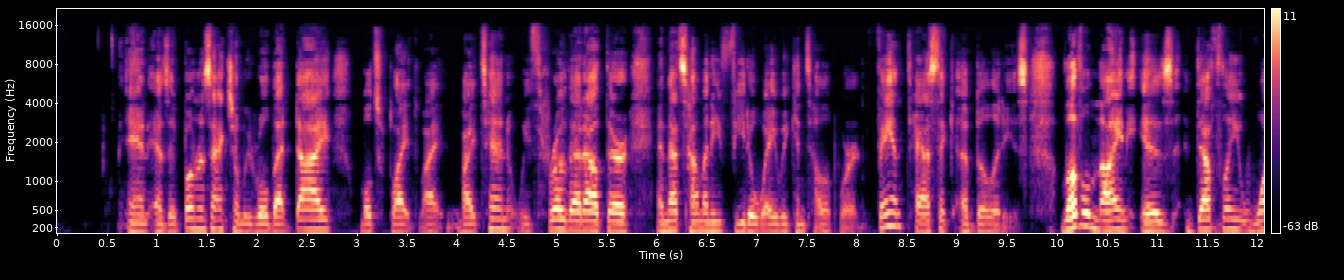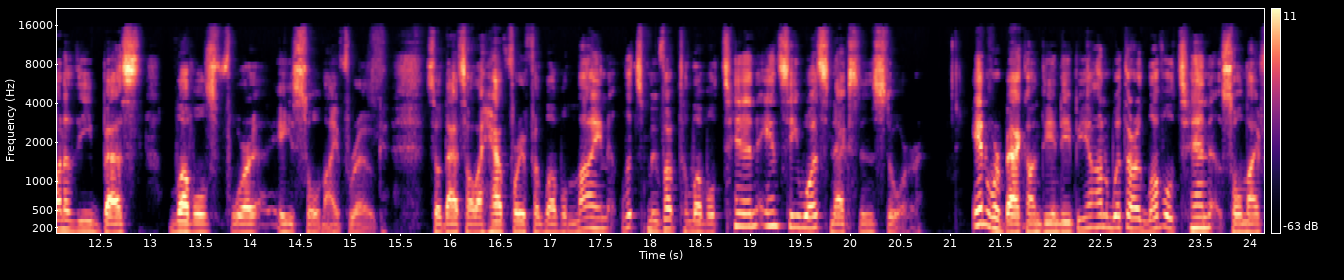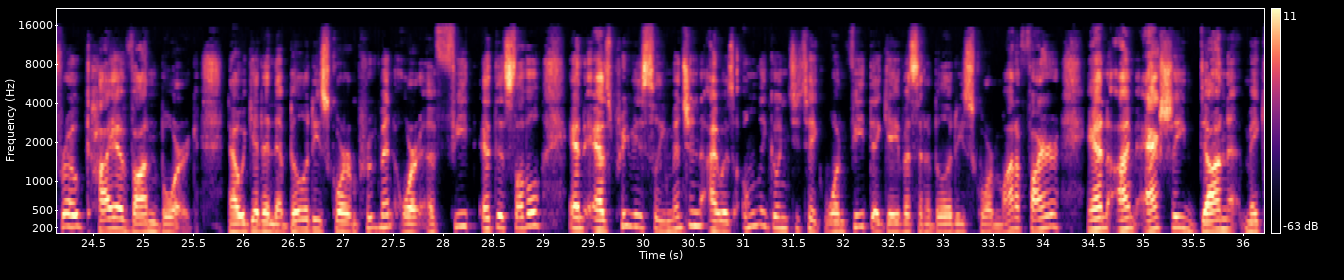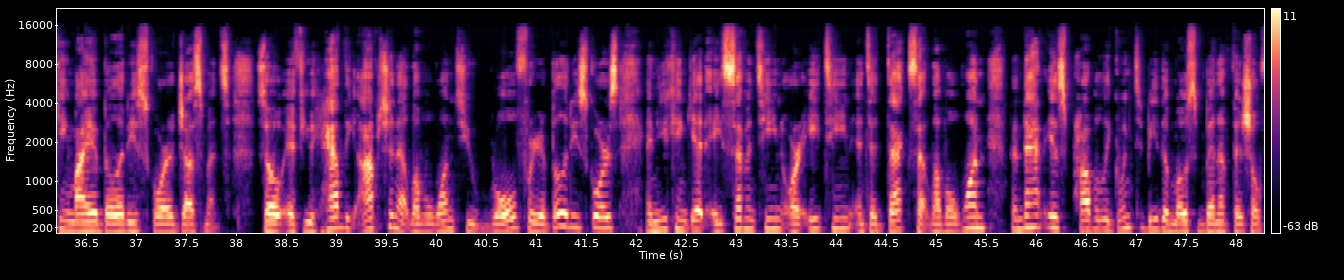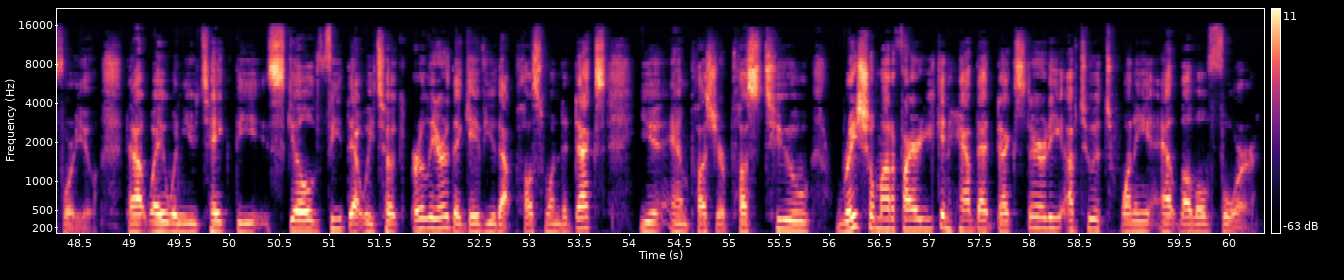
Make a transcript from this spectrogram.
and as a bonus action, we roll that die, multiply it by, by 10, we throw that out there, and that's how many feet away we can teleport. Fantastic abilities. Level 9 is definitely one of the best levels for a Soul Knife Rogue. So that's all I have for you for level 9. Let's move up to level 10 and see what's next in store. And we're back on D&D Beyond with our level 10 Soul Knife Rogue, Kaya von Borg. Now we get an ability score improvement or a feat at this level, and as previously mentioned, I was only going to take one feat that gave us an ability score modifier, and I'm actually done making my ability score adjustments. So if you have the option at level 1 to roll for your ability scores, and you can get a 17 or 18 into Dex at level 1, then that is probably going to be the most beneficial for you. That way when you take the skilled feat feat that we took earlier that gave you that plus one to dex you, and plus your plus two racial modifier, you can have that dexterity up to a 20 at level four.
